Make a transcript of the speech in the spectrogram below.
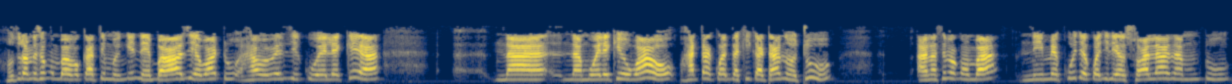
Huzuri amesema kwamba wakati mwingine baadhi ya watu hawawezi kuelekea na na mwelekeo wao hata kwa dakika tano tu anasema kwamba nimekuja kwa ajili ya swala na mtu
